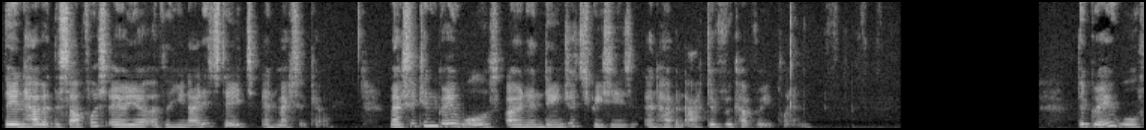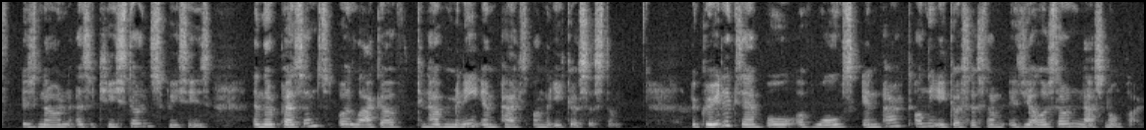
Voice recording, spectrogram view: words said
They inhabit the southwest area of the United States and Mexico. Mexican gray wolves are an endangered species and have an active recovery plan. The gray wolf is known as a keystone species and their presence or lack of can have many impacts on the ecosystem. A great example of wolves' impact on the ecosystem is Yellowstone National Park.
